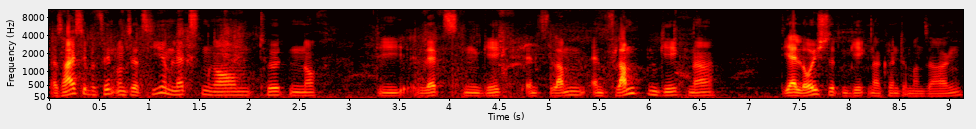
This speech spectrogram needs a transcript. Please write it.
Das heißt, wir befinden uns jetzt hier im letzten Raum, töten noch die letzten Geg entflamm entflammten Gegner, die erleuchteten Gegner könnte man sagen.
